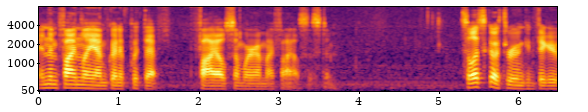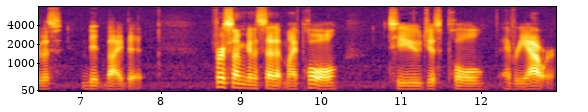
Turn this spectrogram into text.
and then finally, I'm going to put that file somewhere on my file system. So let's go through and configure this bit by bit. First, I'm going to set up my poll to just pull every hour.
